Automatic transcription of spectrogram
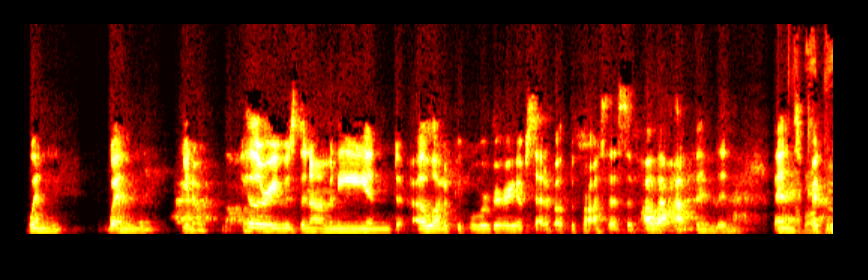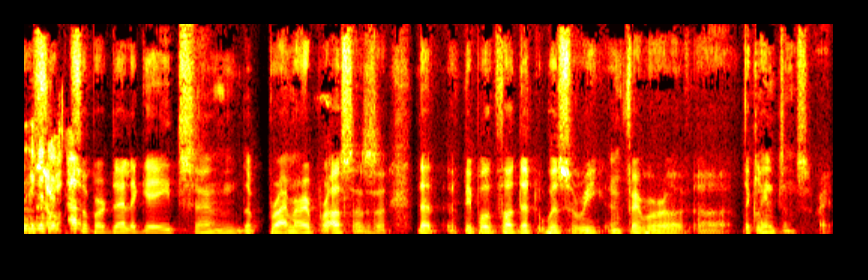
when when you know Hillary was the nominee, and a lot of people were very upset about the process of how that happened, and and about speculated the about super delegates and the primary process uh, that people thought that was rigged in favor of uh, the Clintons, right?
